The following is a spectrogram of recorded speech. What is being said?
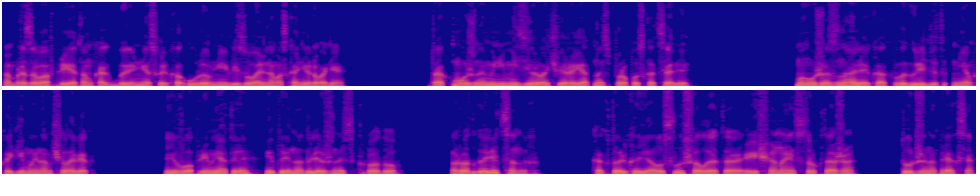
образовав при этом как бы несколько уровней визуального сканирования. Так можно минимизировать вероятность пропуска цели мы уже знали, как выглядит необходимый нам человек, его приметы и принадлежность к роду. Род Голицыных. Как только я услышал это еще на инструктаже, тут же напрягся.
